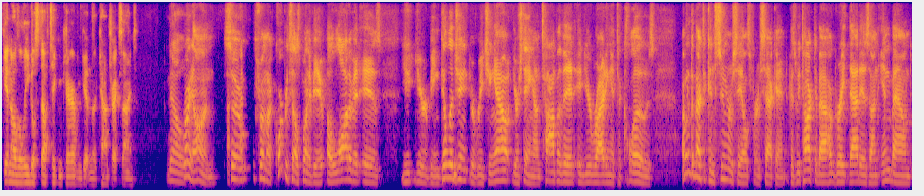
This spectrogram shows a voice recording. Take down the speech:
getting all the legal stuff taken care of and getting the contract signed. No, right on. So, I, from a corporate sales point of view, a lot of it is you, you're being diligent, you're reaching out, you're staying on top of it, and you're riding it to close. I want to go back to consumer sales for a second because we talked about how great that is on inbound.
